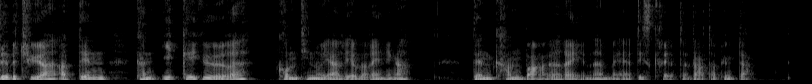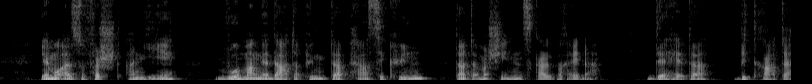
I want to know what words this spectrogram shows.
Det betyr at den kan ikke gjøre kontinuerlige beregninger. Den kan bare regne med diskrete datapunkter. Jeg må altså først angi hvor mange datapunkter per sekund datamaskinen skal beregne. Det heter bitrate.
